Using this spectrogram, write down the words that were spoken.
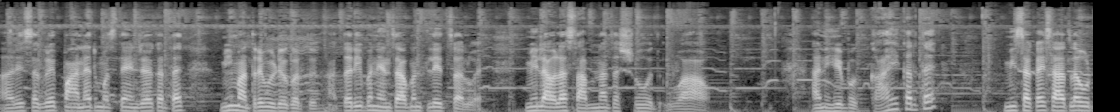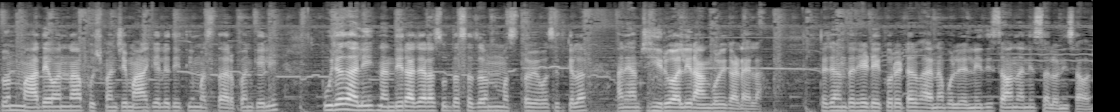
अरे सगळे पाण्यात मस्त एन्जॉय करतायत. मी मात्र व्हिडिओ करतोय. तरी पण यांचा आपण प्लेच चालू आहे. मी लावला साबणाचा शोध. वाव. आणि हे बघ काय करताय मी सकाळी सातला उठून महादेवांना पुष्पांची माळ केली होती ती मस्त अर्पण केली. पूजा झाली नंदीराजाला सुद्धा सजवून मस्त व्यवस्थित केलं आणि आमची हिरो आली रांगोळी काढायला. त्याच्यानंतर हे डेकोरेटर बाहेरनं बोलले निधी सावंत आणि सलोनी सावंत.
